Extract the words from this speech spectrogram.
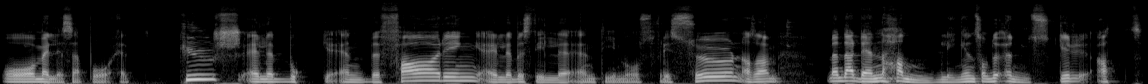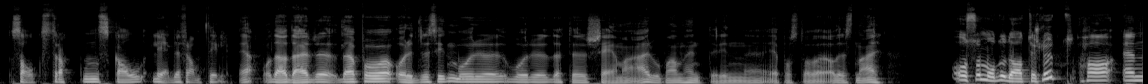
å melde seg på et kurs, eller booke en befaring, eller bestille en time hos frisøren. Altså, men det er den handlingen som du ønsker at salgstrakten skal lede fram til. Ja, og det er, der, det er på ordresiden hvor, hvor, dette skjemaet er, hvor man henter inn eh, e-postadressen er. Og så må du da til slutt ha en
